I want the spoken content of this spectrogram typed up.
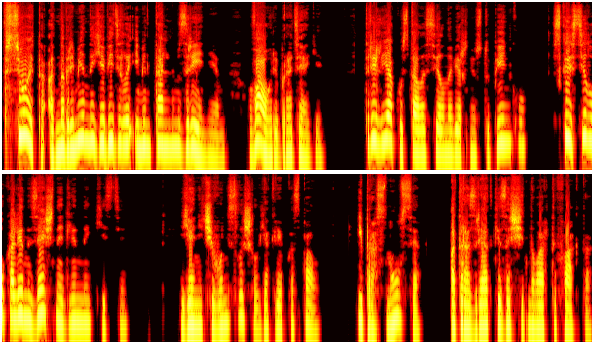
Все это одновременно я видела и ментальным зрением в ауре бродяги. Трильяк устало сел на верхнюю ступеньку, скрестил у колен изящные длинные кисти. Я ничего не слышал, я крепко спал и проснулся от разрядки защитного артефакта,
